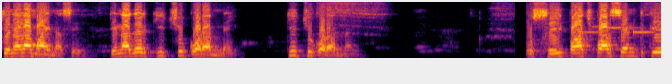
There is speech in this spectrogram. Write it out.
তেনারা মাইনাসে। তেনাদের কিচ্ছু করার নেই। কিচ্ছু করার নাই। তো সেই পাঁচ পার্সেন্টকে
